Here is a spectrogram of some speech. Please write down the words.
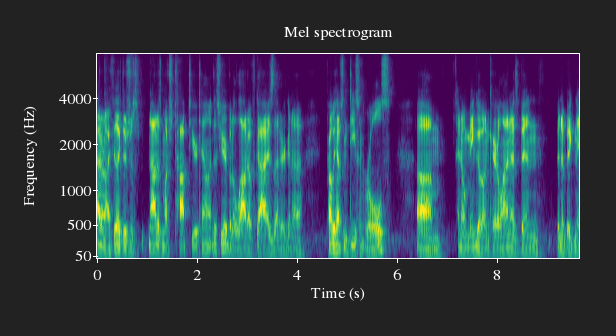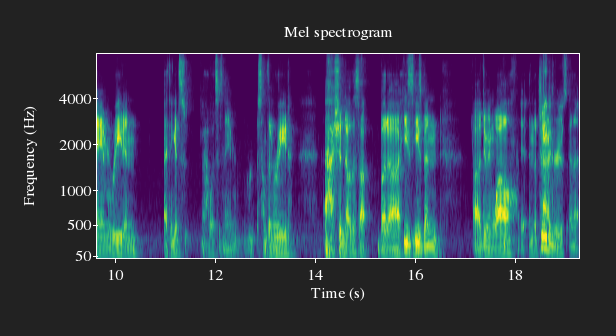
I don't know. I feel like there's just not as much top tier talent this year, but a lot of guys that are gonna probably have some decent roles. Um, I know Mingo in Carolina has been been a big name. Reed and I think it's oh, what's his name something Reed. Ah, I should know this up, but uh, he's he's been uh, doing well in the Jaden Packers and The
